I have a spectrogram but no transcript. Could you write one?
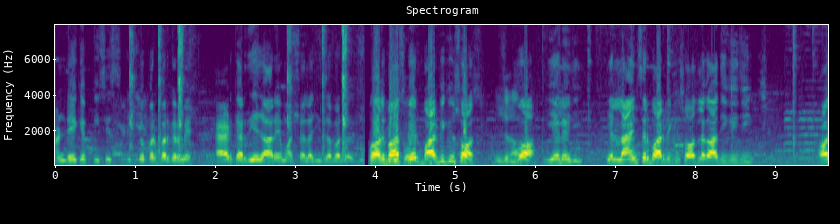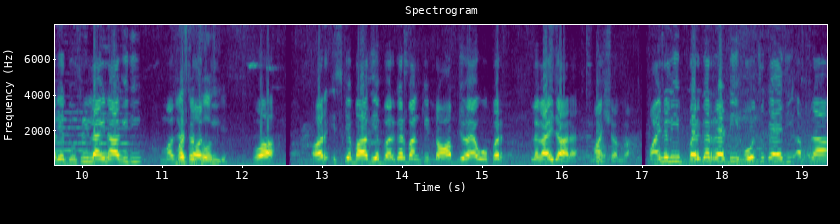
अंडे के पीसेस इसके ऊपर बर्गर में ऐड कर दिए जा रहे हैं माशाल्लाह जी ज़बरदस्त जी। उसके बाद फिर बारबेक्यू सॉस। वाह ये ले जी। ये लाइन सर बारबेक्यू सॉस लगा दी गई जी। और ये दूसरी लाइन आ गई जी मस्टर्ड सॉस की। वाह। और इसके बाद ये बर्गर बन की टॉप जो है वो ऊपर लगाई जा रहा है माशाल्लाह। फाइनली बर्गर रेडी हो चुका है जी अपना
